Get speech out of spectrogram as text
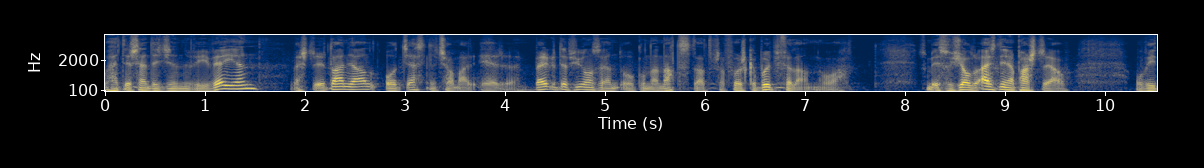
Og hette er sendingen vi i veien, Vester er Daniel, og gjestene kommer er Bergedep Johansen og Gunnar Nattstad fra Førska Budfellan, og som er sosial og eisnere parster av. Og vi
